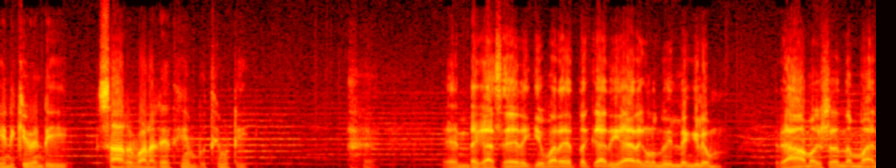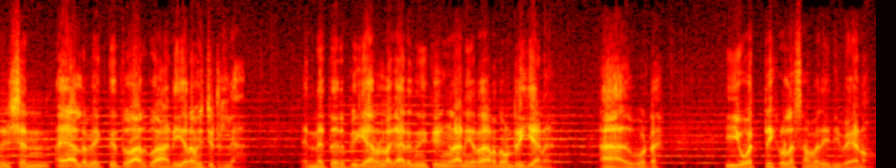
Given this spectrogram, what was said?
എനിക്ക് വേണ്ടി സാറ് വളരെയധികം ബുദ്ധിമുട്ടി. എന്റെ കസേരയ്ക്ക് പറയത്തക്ക അധികാരങ്ങളൊന്നും ഇല്ലെങ്കിലും രാമകൃഷ്ണൻ എന്ന മനുഷ്യൻ അയാളുടെ വ്യക്തിത്വം ആർക്കും അടിയറ വെച്ചിട്ടില്ല എന്നെ തെറിപ്പിക്കാനുള്ള കരുനീക്കങ്ങൾ അണിയറ നടന്നുകൊണ്ടിരിക്കുകയാണ്. ആ അതുപോട്ടെ ഈ ഒറ്റയ്ക്കുള്ള സമരം ഇനി വേണോ?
